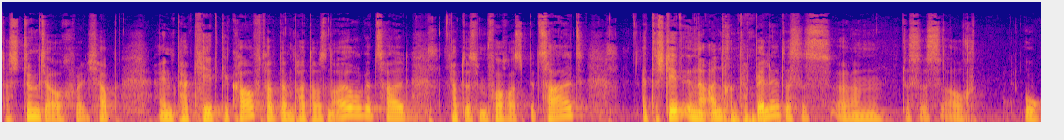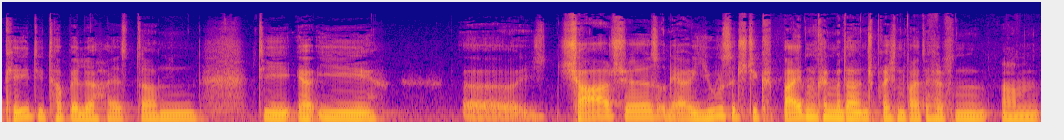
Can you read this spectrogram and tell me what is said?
Das stimmt ja auch, weil ich habe ein Paket gekauft, habe da ein paar tausend Euro gezahlt, habe das im Voraus bezahlt. Das steht in einer anderen Tabelle, das ist, ähm, das ist auch okay. Die Tabelle heißt dann die RI äh, Charges und RI Usage, die beiden können mir da entsprechend weiterhelfen, ähm,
